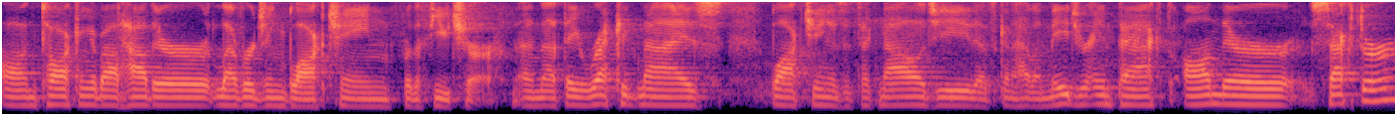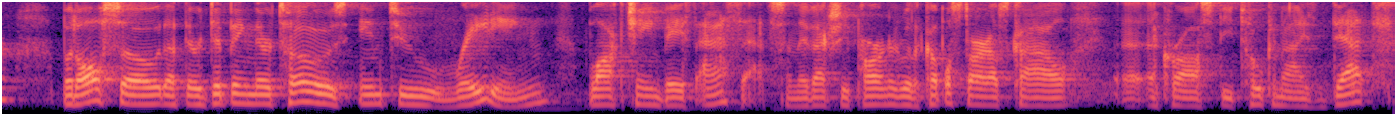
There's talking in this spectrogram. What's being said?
on talking about how they're leveraging blockchain for the future and that they recognize blockchain as a technology that's going to have a major impact on their sector, but also that they're dipping their toes into rating blockchain based assets. And they've actually partnered with a couple startups, Kyle, uh, across the tokenized debt,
